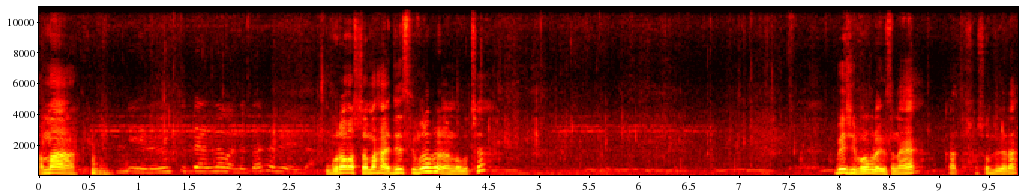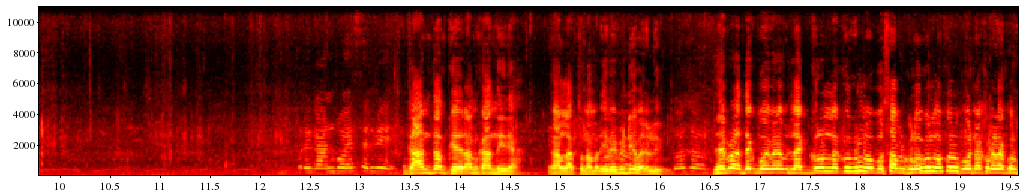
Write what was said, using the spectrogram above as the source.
আমা গুড়া মাছটা মাহায় দিয়েছি পুরো ফেলে আনব বুঝছ? বেশি প্রবলেম গেছে না কাট সবজি কাটা ওরে গান বয়স সারবে গান দাম কে আমি গান দিই না। গান লাগতো না আমার এবার ভিডিও বানিয়ে লইব এবার দেখব এবার লাইক করলে লাইক করব সাপোর্ট করলে করলে করব না করলে না করব।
